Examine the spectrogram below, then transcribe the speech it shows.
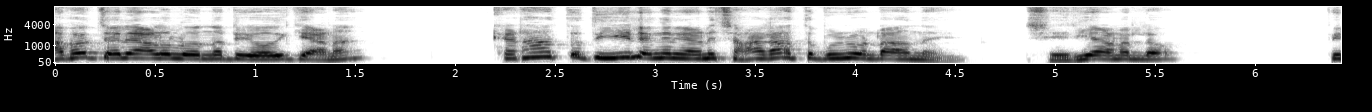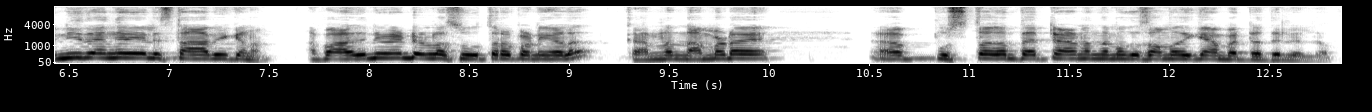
അപ്പൊ ചില ആളുകൾ വന്നിട്ട് ചോദിക്കുകയാണ് കെടാത്ത തീയിൽ എങ്ങനെയാണ് ചാകാത്ത പുഴു ഉണ്ടാകുന്നത് ശരിയാണല്ലോ. പിന്നെ ഇതെങ്ങനെയാലും സ്ഥാപിക്കണം. അപ്പൊ അതിനുവേണ്ടിയുള്ള സൂത്രപ്പണികൾ കാരണം നമ്മുടെ പുസ്തകം തെറ്റാണെന്ന് നമുക്ക് സമ്മതിക്കാൻ പറ്റത്തില്ലല്ലോ.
